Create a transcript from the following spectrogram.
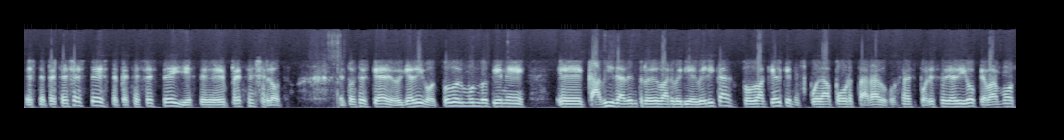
este pez es este, este pez es este y este pez es el otro. Entonces, ¿qué ya digo, todo el mundo tiene eh, cabida dentro de Barbería Ibérica, todo aquel que nos pueda aportar algo, ¿sabes? Por eso ya digo que vamos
